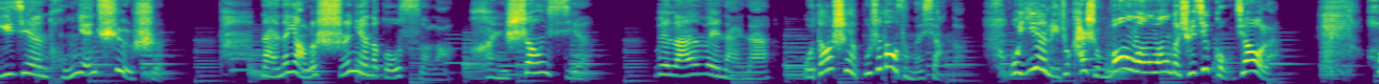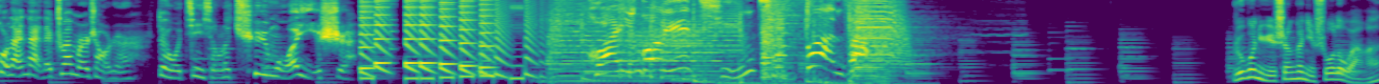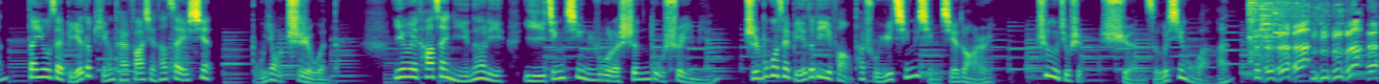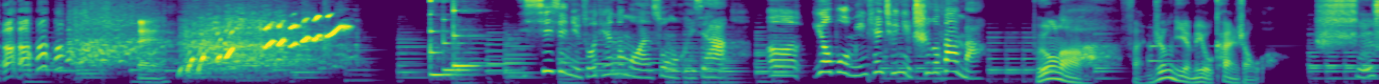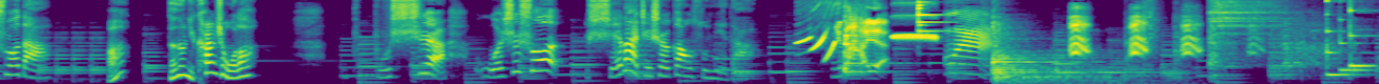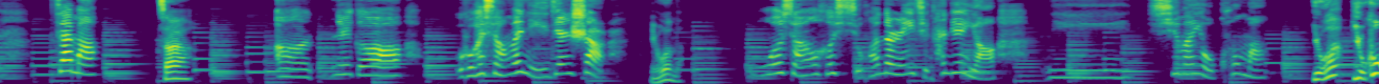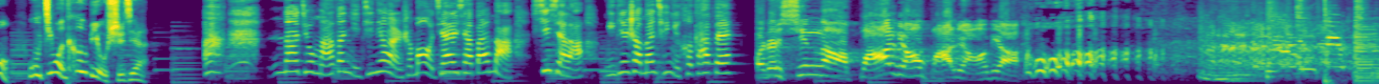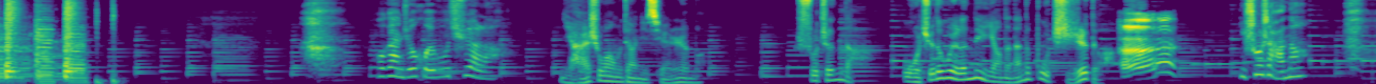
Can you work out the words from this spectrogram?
一件童年趣事：奶奶养了十年的狗死了，很伤心。为了安慰奶奶，我当时也不知道怎么想的，我夜里就开始汪汪汪的学起狗叫来。后来奶奶专门找人对我进行了驱魔仪式。欢迎光临，请讲段子。如果女生跟你说了晚安，但又在别的平台发现她在线，不要质问的，因为他在你那里已经进入了深度睡眠，只不过在别的地方他处于清醒阶段而已。这就是选择性晚安。哎，谢谢你昨天那么晚送我回家。呃，要不我明天请你吃个饭吧？不用了，反正你也没有看上我。谁说的？啊？难道你看上我了？不是，我是说，谁把这事儿告诉你的？你大爷！在吗？在啊。嗯，那个，我想问你一件事儿。你问吧。我想要和喜欢的人一起看电影，你今晚有空吗？有啊，有空。我今晚特别有时间。啊，那就麻烦你今天晚上帮我加一下班吧，谢谢啦。明天上班请你喝咖啡。我这心呐，拔凉拔凉的。我感觉回不去了。你还是忘不掉你前任吗？说真的，我觉得为了那样的男的不值得。你说啥呢？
